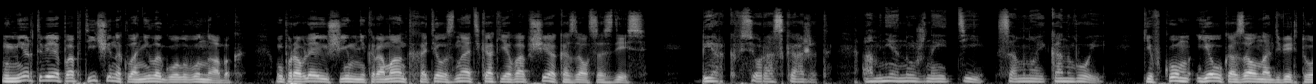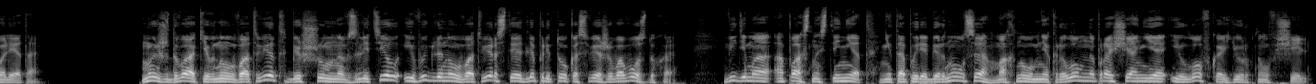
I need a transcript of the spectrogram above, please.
У мертвия по птичьи наклонила голову на бок. Управляющий им некромант хотел знать, как я вообще оказался здесь. «Берг все расскажет, а мне нужно идти, со мной конвой. Кивком я указал на дверь туалета. Мышь-2 кивнул в ответ, бесшумно взлетел и выглянул в отверстие для притока свежего воздуха. Видимо, опасности нет, нетопырь обернулся, махнул мне крылом на прощание и ловко юркнул в щель.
